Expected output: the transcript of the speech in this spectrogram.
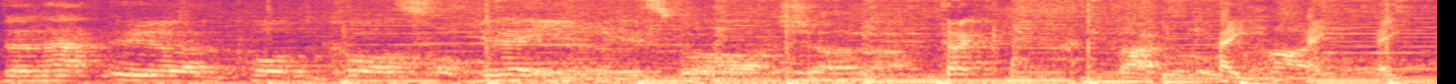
den här ölpodcast-grejen vi ska köra. Tack. Tack. Hej, hej, hej.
